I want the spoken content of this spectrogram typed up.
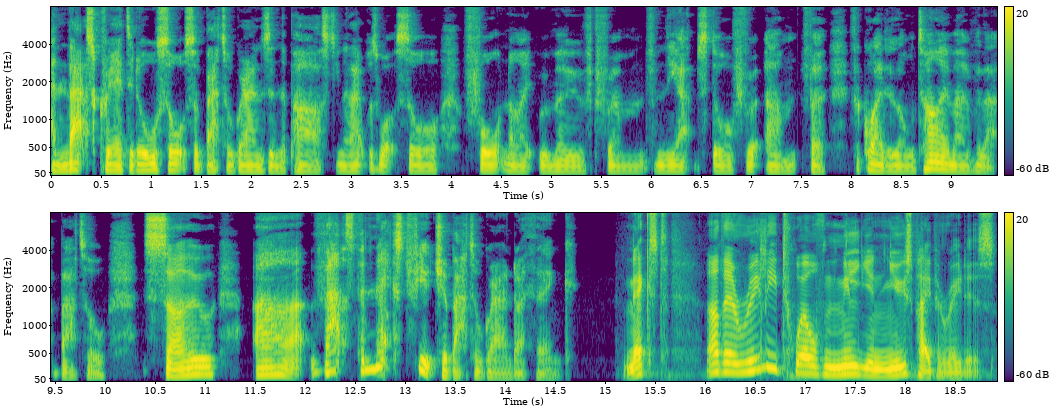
And that's created all sorts of battlegrounds in the past. You know, that was what saw Fortnite removed from, from the App Store for, um, for, for quite a long time over that battle. So uh, that's the next future battleground, I think. Next, are there really 12 million newspaper readers?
